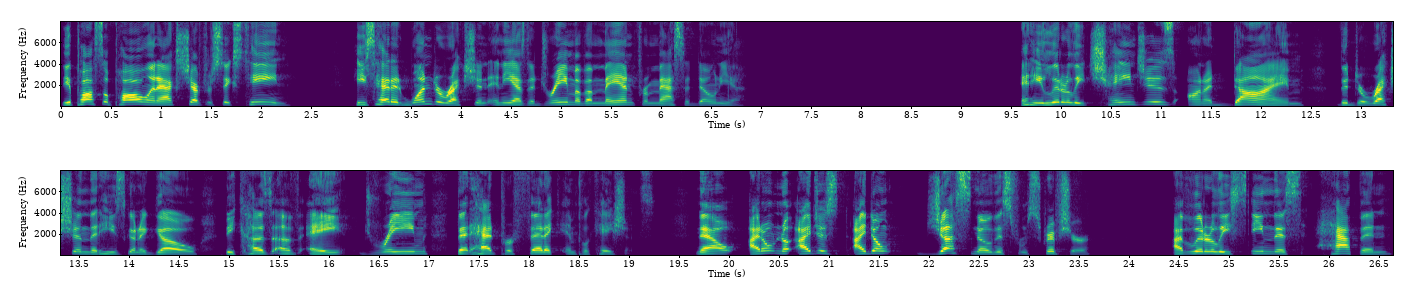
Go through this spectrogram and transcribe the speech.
The Apostle Paul in Acts chapter 16, he's headed one direction and he has a dream of a man from Macedonia. And he literally changes on a dime the direction that he's going to go because of a dream that had prophetic implications. Now, I don't know, I just, I don't just know this from Scripture. I've literally seen this happen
